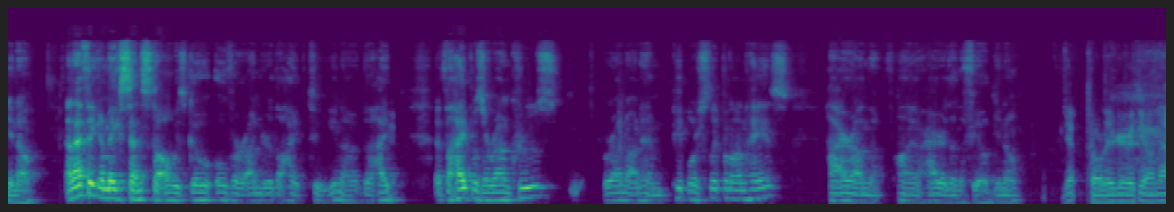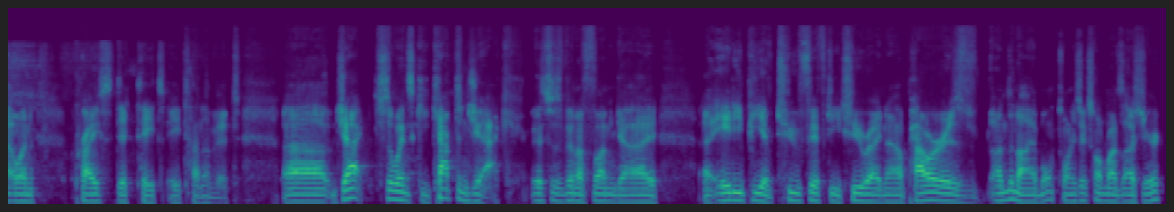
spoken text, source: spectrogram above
you know, and I think it makes sense to always go over under the hype too. You know, the hype if the hype was around Cruz, around on him, people are sleeping on Hayes higher on the higher than the field. You know. Yep, totally agree with you on that one. Price dictates a ton of it. Uh, Jack Suwinski, Captain Jack. This has been a fun guy. Uh, ADP of 252 right now. Power is undeniable. 26 home runs last year.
